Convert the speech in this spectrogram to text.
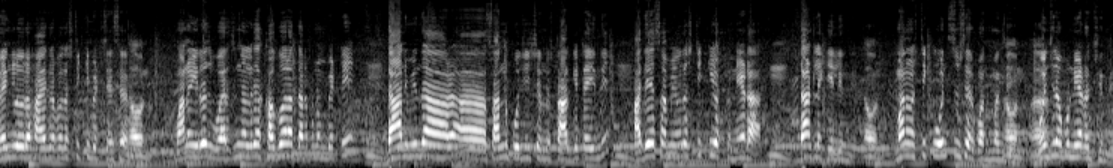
బెంగళూరు హైదరాబాద్ స్టిక్ పెట్టి చేశారు. అవును. మనం ఈరోజు ఒరిజినల్గా ఖగోళ దర్పణం పెట్టి దాని మీద సన్ పొజిషన్ టార్గెట్ అయింది. అదే సమయంలో స్టిక్ యొక్క నీడ దాంట్లోకి వెళ్ళింది. మనం స్టిక్ వంచి చూశారు కొంతమంది. వంచినప్పుడు నీడ వచ్చింది.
